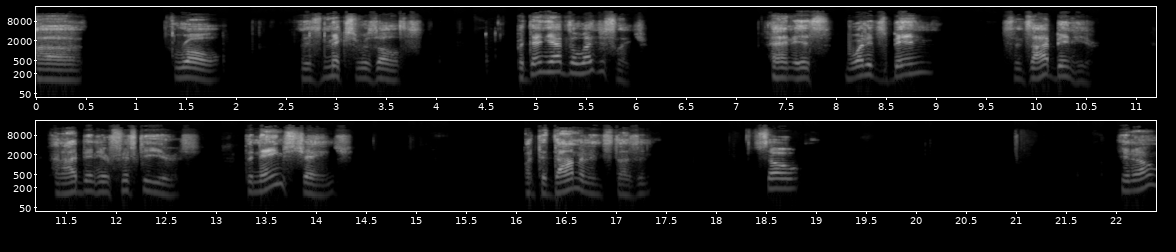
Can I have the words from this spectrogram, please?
uh, role. There's mixed results. But then you have the legislature. And it's what it's been since I've been here. And I've been here 50 years. The names change, but the dominance doesn't. So, you know,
